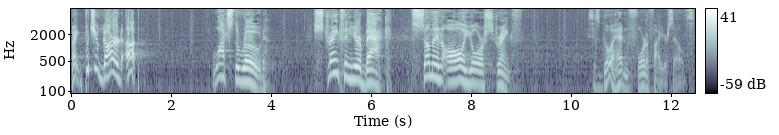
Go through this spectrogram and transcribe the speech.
Right? Put your guard up. Watch the road. Strengthen your back. Summon all your strength. He says, Go ahead and fortify yourselves.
